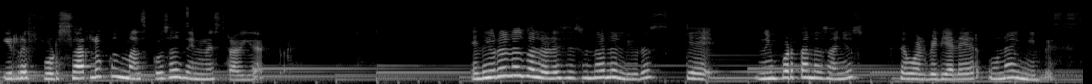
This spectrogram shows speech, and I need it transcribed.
y reforzarlo con más cosas de nuestra vida actual. El libro de los valores es uno de los libros que, no importan los años, se volvería a leer una y mil veces.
